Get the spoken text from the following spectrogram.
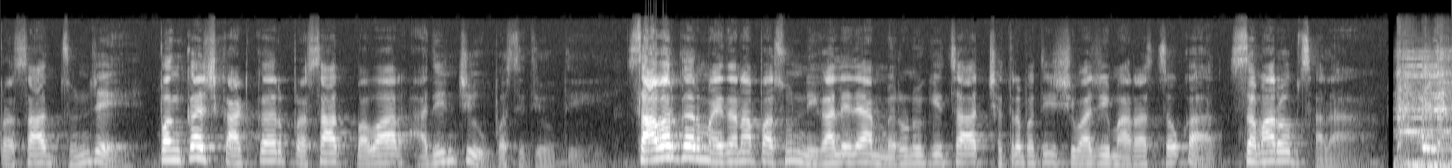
प्रसाद झुंजे पंकज काटकर प्रसाद पवार आदींची उपस्थिती होती. सावरकर मैदानापासून निघालेल्या मिरवणुकीचा छत्रपती शिवाजी महाराज चौकात समारोप झाला. Yeah.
